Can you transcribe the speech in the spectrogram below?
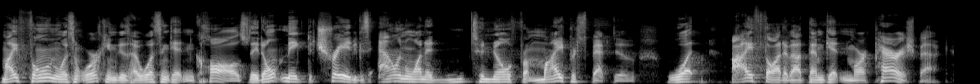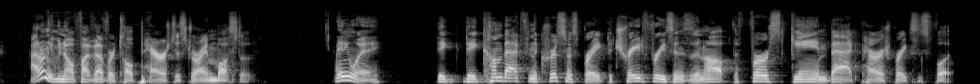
My phone wasn't working because I wasn't getting calls. They don't make the trade because Alan wanted to know from my perspective what I thought about them getting Mark Parrish back. I don't even know if I've ever told Parrish this story. I must have. Anyway, they they come back from the Christmas break. The trade freeze isn't up. The first game back, Parrish breaks his foot.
